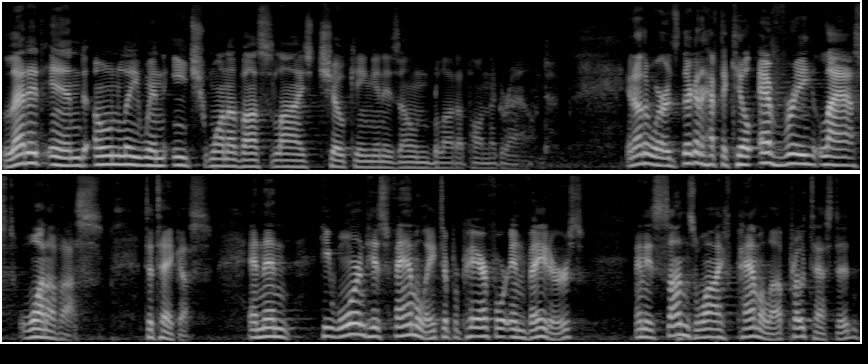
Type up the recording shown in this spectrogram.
let it end only when each one of us lies choking in his own blood upon the ground. In other words, they're going to have to kill every last one of us to take us. And then he warned his family to prepare for invaders, and his son's wife, Pamela, protested,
